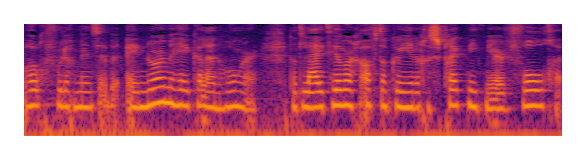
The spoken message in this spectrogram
hooggevoelige mensen hebben een enorme hekel aan honger. Dat leidt heel erg af, dan kun je een gesprek niet meer volgen.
